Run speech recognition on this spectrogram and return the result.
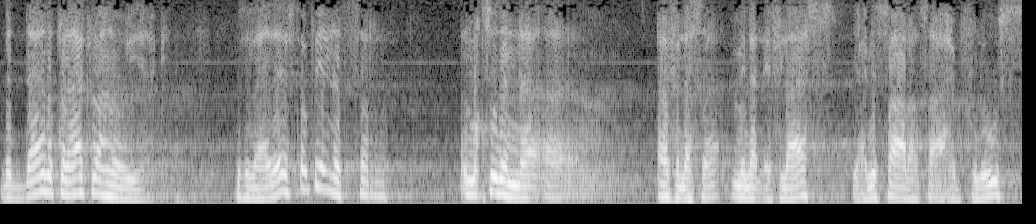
بالدانق وناكله أنا وياك. مثل هذا يستطيع أن يتصرف. المقصود أن آه، أفلس من الإفلاس يعني صار صاحب فلوس.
